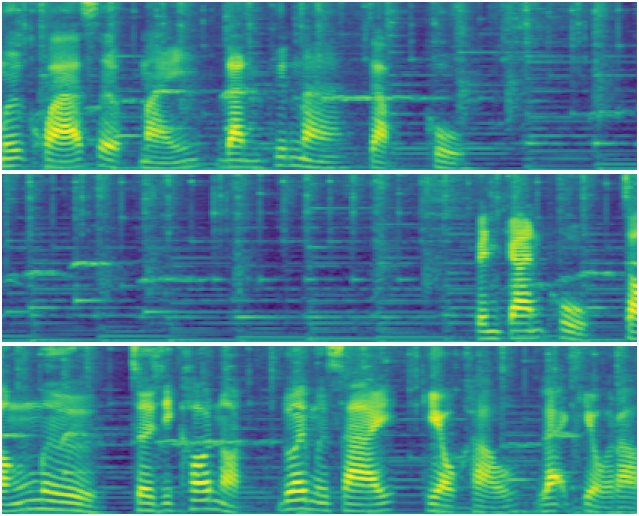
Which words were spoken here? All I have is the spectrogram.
มือขวาเสิร์ฟไหมดันขึ้นมาจับผูก เป็นการผูกสองมือ surgical knot ด้วยมือซ้ายเกี่ยวเขาและเกี่ยวเรา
